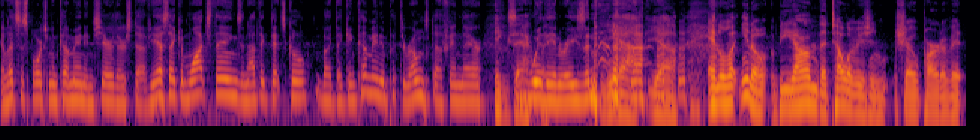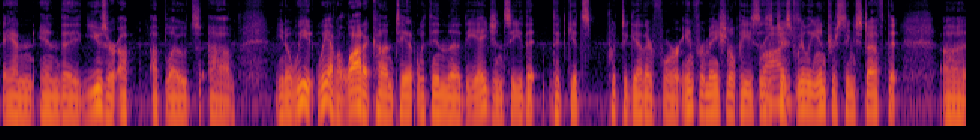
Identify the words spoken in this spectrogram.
it lets the sportsmen come in and share their stuff. Yes, they can watch things, and I think that's cool. But they can come in and put their own stuff in there Exactly. within reason. yeah, yeah, and you know, beyond the television show part of it, and and the user up uploads, um, you know, we we have a lot of content within the the agency that that gets put together for informational pieces, just really interesting stuff that uh,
